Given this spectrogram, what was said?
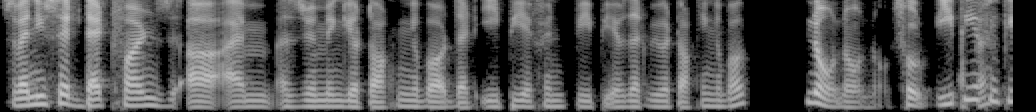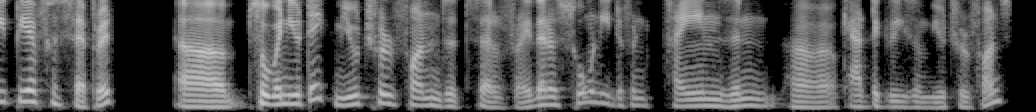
so when you say debt funds uh, i'm assuming you're talking about that epf and ppf that we were talking about no no no so epf okay. and ppf is separate uh, so when you take mutual funds itself right there are so many different kinds and uh, categories of mutual funds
